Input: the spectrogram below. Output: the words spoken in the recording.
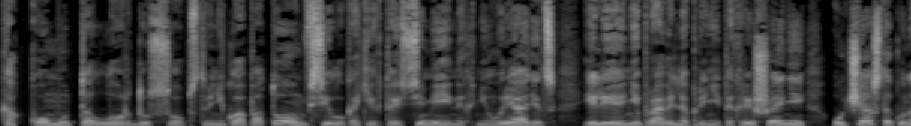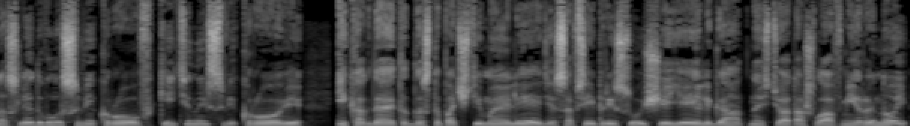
какому-то лорду-собственнику, а потом, в силу каких-то семейных неурядиц или неправильно принятых решений, участок унаследовала свекров, Китиной свекрови, и когда эта достопочтимая леди со всей присущей ей элегантностью отошла в мир иной,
